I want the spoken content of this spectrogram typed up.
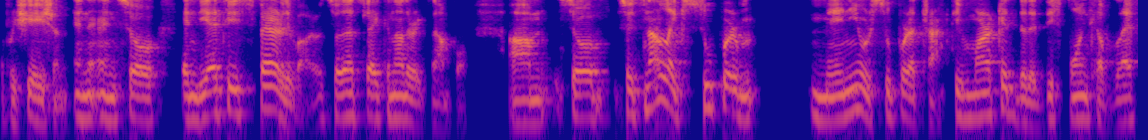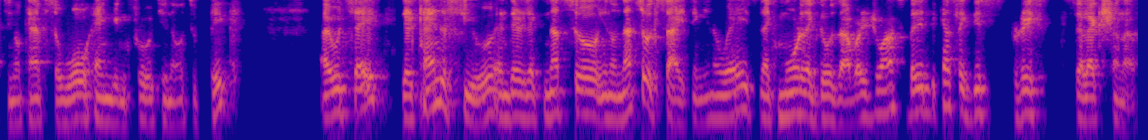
appreciation. And and so and yet is fairly valued. So that's like another example. Um, so so it's not like super many or super attractive markets that at this point have left, you know, kind of a low hanging fruit, you know, to pick. I would say they're kind of few and they're like not so, you know, not so exciting in a way. It's like more like those average ones, but it becomes like this risk selection of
